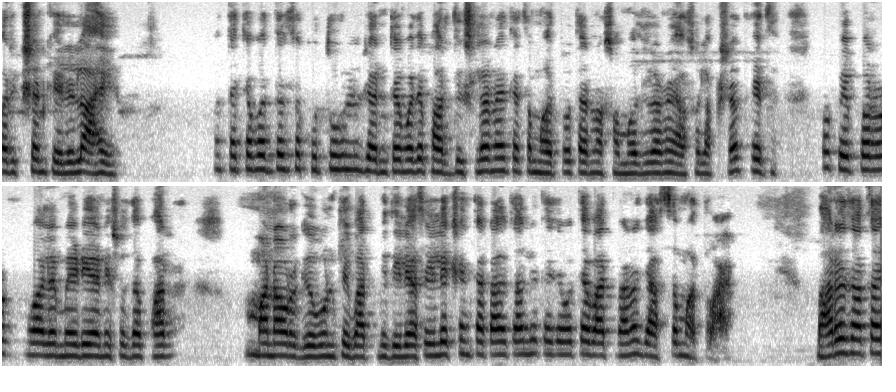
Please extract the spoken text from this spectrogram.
परीक्षण केलेलं आहे. पण त्याच्याबद्दलचं कुतूहल जनतेमध्ये फार दिसलं नाही त्याचं महत्त्व त्यांना समजलं नाही असं लक्षात येतं. व पेपरवाले मीडियाने सुद्धा फार मनावर घेऊन ती बातमी दिली. असं इलेक्शनचा काळ चालू आहे त्याच्यावर त्या बातम्यांना जास्त महत्त्व आहे. भारत आता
